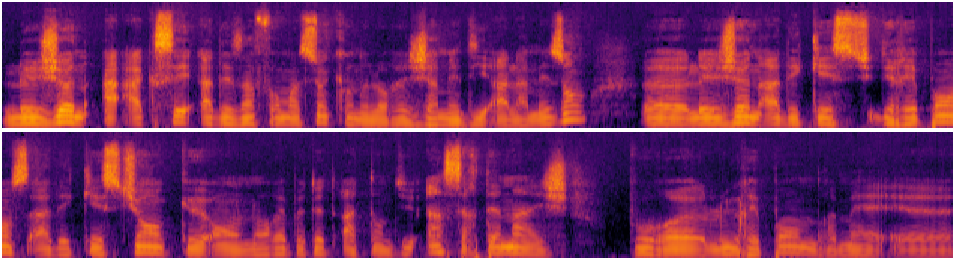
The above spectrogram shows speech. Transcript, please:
le jeune a accès à des informations qu'on ne l'aurait jamais dit à la maison. Euh, le jeune a des, réponses à des questions qu'on aurait peut-être attendu un certain âge pour euh, lui répondre, mais euh,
